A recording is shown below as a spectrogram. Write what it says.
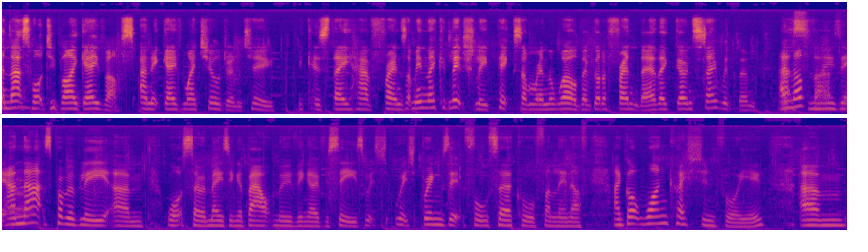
and that's what Dubai gave us, and it gave my children too, because they have friends. I mean, they could literally pick somewhere in the world. They've got a friend there. They go and stay with them. I love that. amazing, and that's probably um, what's so amazing about moving overseas, which which brings it full circle. Funnily enough, I got one question for you. Um,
